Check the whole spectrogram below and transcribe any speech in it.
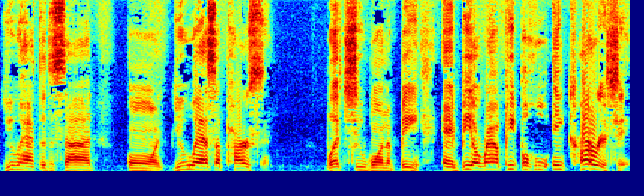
you have to decide on you as a person what you want to be and be around people who encourage it,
